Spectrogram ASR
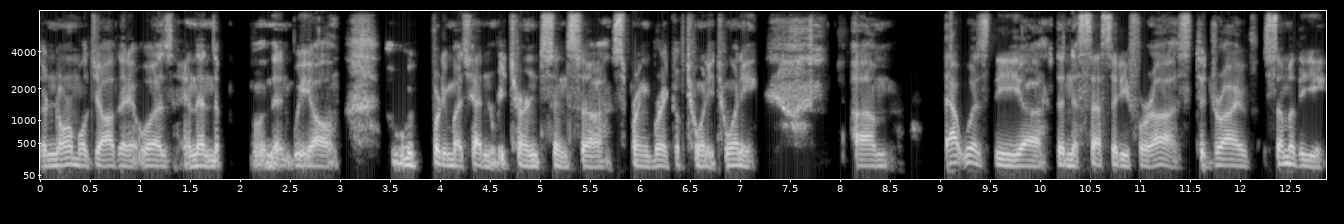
the normal job that it was, and then the and then we all we pretty much hadn't returned since uh, spring break of 2020. Um, that was the uh, the necessity for us to drive some of the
